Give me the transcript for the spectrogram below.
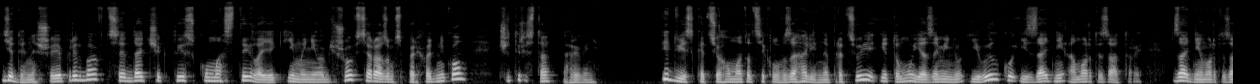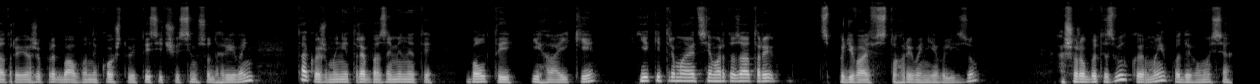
Єдине, що я придбав, це датчик тиску мастила, який мені обійшовся разом з переходником 400 гривень. Підвізка цього мотоциклу взагалі не працює, і тому я заміню і вилку, і задні амортизатори. Задні амортизатори я вже придбав, вони коштують 1700 гривень. Також мені треба замінити болти і гайки, які тримають ці амортизатори. Сподіваюсь, 100 гривень я влізу. А що робити з вилкою, ми подивимося.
